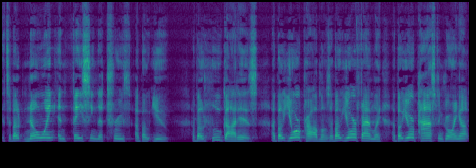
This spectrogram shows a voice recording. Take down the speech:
It's about knowing and facing the truth about you, about who God is, about your problems, about your family, about your past and growing up.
